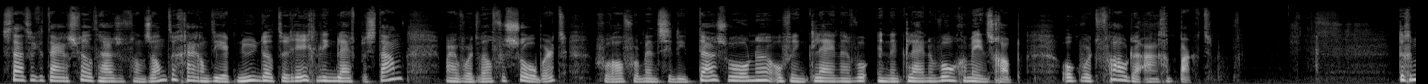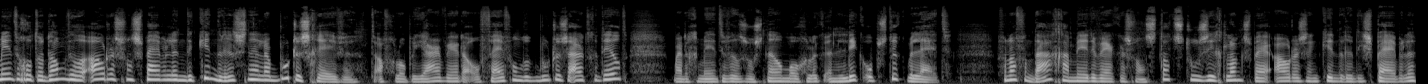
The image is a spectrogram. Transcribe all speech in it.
Staatssecretaris Veldhuizen van Zanten garandeert nu dat de regeling blijft bestaan, maar wordt wel versoberd. Vooral voor mensen die thuis wonen of in, in een kleine woongemeenschap. Ook wordt fraude aangepakt. De gemeente Rotterdam wil ouders van spijbelende kinderen sneller boetes geven. Het afgelopen jaar werden al 500 boetes uitgedeeld, maar de gemeente wil zo snel mogelijk een lik-op-stuk beleid. Vanaf vandaag gaan medewerkers van stadstoezicht langs bij ouders en kinderen die spijbelen.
